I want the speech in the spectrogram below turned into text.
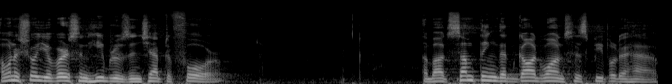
I want to show you a verse in Hebrews in chapter 4 about something that God wants his people to have.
